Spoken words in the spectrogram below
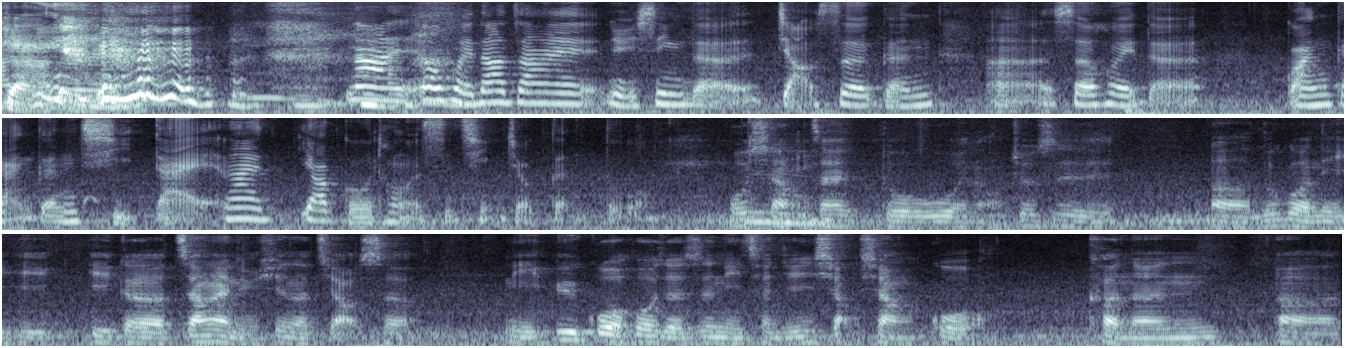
家庭。庭 那又回到障碍女性的角色跟呃社会的观感跟期待，那要沟通的事情就更多。我想再多问哦，就是呃，如果你以一个障碍女性的角色，你遇过或者是你曾经想象过，可能呃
